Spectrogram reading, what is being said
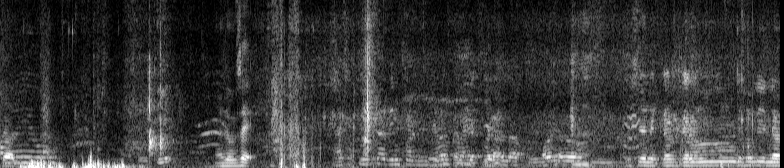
idol. Ang susi. Kasi nagkarga ng gasolina.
